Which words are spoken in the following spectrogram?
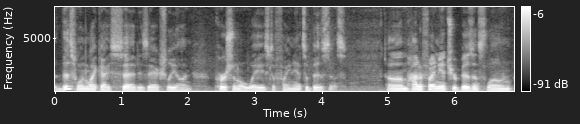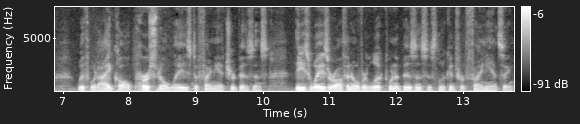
this one, like I said, is actually on personal ways to finance a business. Um, how to finance your business loan with what I call personal ways to finance your business. These ways are often overlooked when a business is looking for financing.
